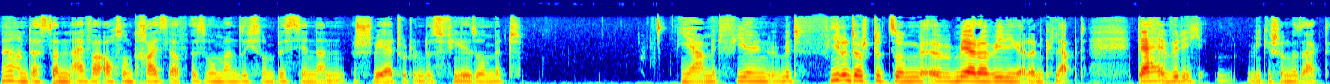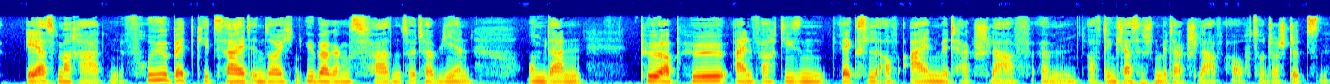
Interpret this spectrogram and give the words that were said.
Ne? Und das dann einfach auch so ein Kreislauf ist, wo man sich so ein bisschen dann schwer tut und es viel so mit, ja, mit vielen, mit viel Unterstützung äh, mehr oder weniger dann klappt. Daher würde ich, wie schon gesagt, erstmal raten, frühe Bettgehzeit in solchen Übergangsphasen zu etablieren, um dann peu à peu einfach diesen Wechsel auf einen Mittagsschlaf, ähm, auf den klassischen Mittagsschlaf auch zu unterstützen.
